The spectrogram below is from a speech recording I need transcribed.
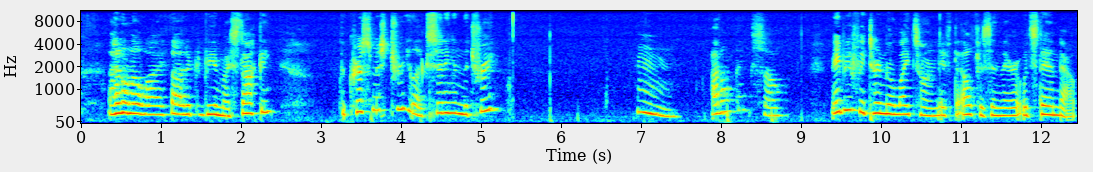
I don't know why I thought it could be in my stocking. The Christmas tree, like sitting in the tree? Hmm, I don't think so. Maybe if we turn the lights on, if the elf is in there, it would stand out.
